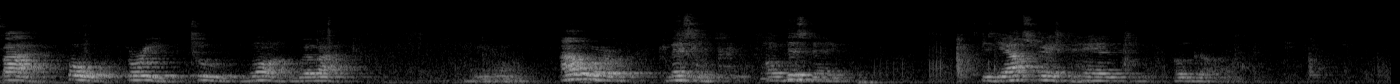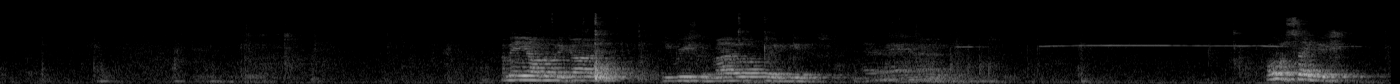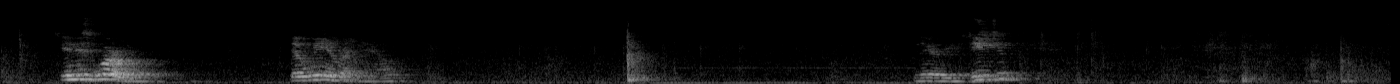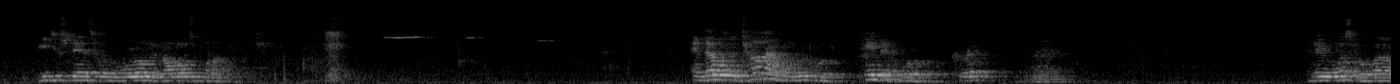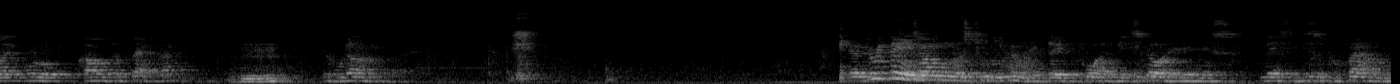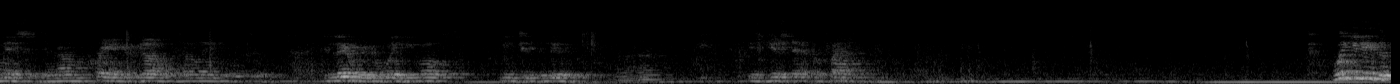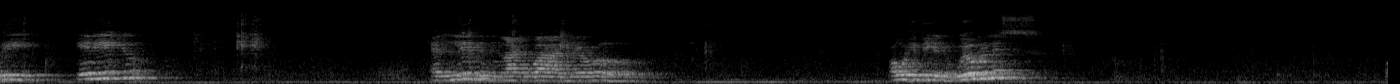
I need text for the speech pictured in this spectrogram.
Five, four, three, two, one. We're live. Our message on this day is the outstretched hand of God. I mean, y'all know that God, He reached a mighty long way to get us. I want to say this. In this world that we're in right now, there is Egypt. Egypt stands for the world and all its bondage. And there was a time when we were in that world, correct? And every once in a while, that world calls us back, right? Mm-hmm. If we honor There are three things I want us to remember today before I get started in this message. This is a profound message, and I'm praying to God that I'm able to deliver it the way He wants me to deliver it. Mm-hmm. It's just that profound. We can either be in Egypt and living likewise thereof, or we can be in the wilderness,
